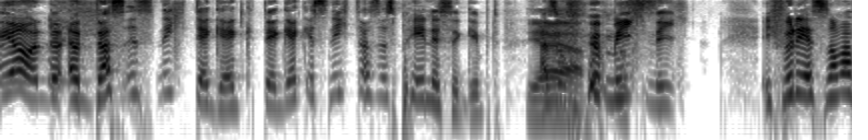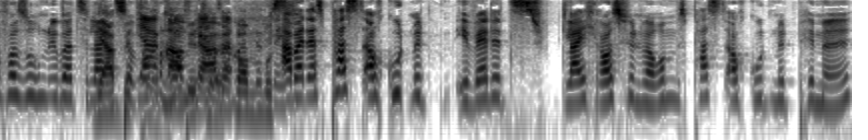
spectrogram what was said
Ja, und, und das ist nicht der Gag. Der Gag ist nicht, dass es Penisse gibt. Ja, also ja, für mich das- nicht. Ich würde jetzt nochmal versuchen, überzuleiten Ja, zur bitte, Ja, komm, Wochenaufgabe. bitte, komm, Aber das passt auch gut mit, ihr werdet gleich rausfinden, warum. Es passt auch gut mit Pimmel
